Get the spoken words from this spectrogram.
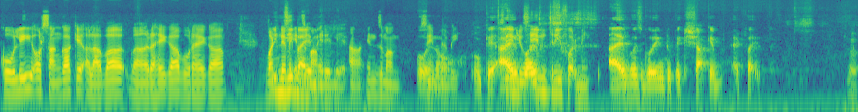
कोहली और संगा के अलावा uh, रहेगा वो रहेगा वनडे में मेरे लिए हाँ Inzamam Oh same no. Nabi. Okay, same, I was, same three for me. I was going to pick Shakib at five. Oh.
